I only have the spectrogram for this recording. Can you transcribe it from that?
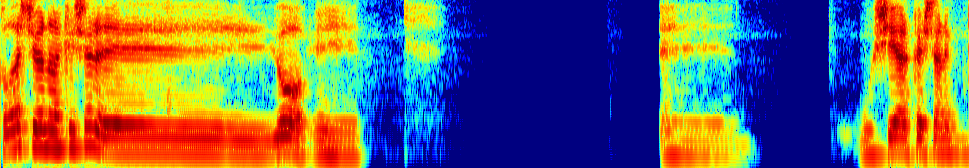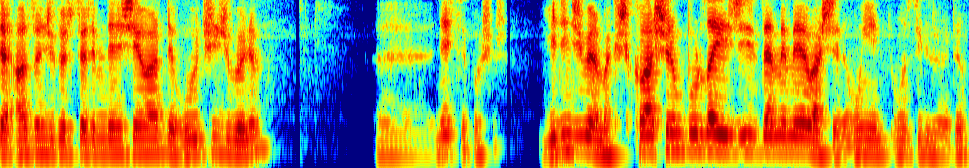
Clash Royale arkadaşlar eee yo eee eee bu şey arkadaşlar hani de az önce gösterdiğim şey vardı o üçüncü bölüm. Eee neyse boşver. 7. bölüm arkadaşlar. Clash burada iyice izlenmemeye başladı. 17 18 bölüm.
